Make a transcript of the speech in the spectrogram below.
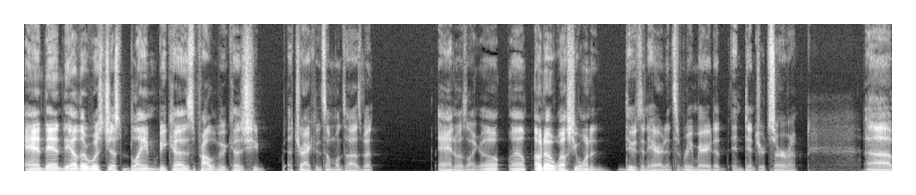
And then the other was just blamed because probably because she attracted someone's husband and was like, oh well, oh no, well she wanted dude's inheritance and remarried an indentured servant. Uh,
